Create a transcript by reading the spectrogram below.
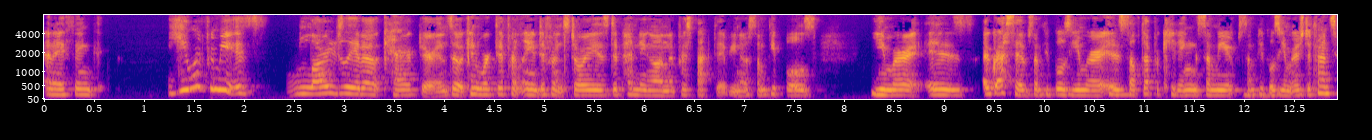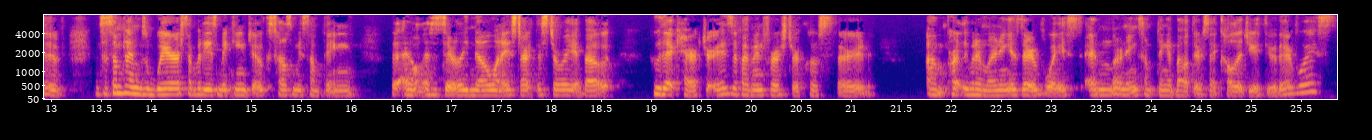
And I think humor for me is largely about character and so it can work differently in different stories depending on the perspective you know some people's humor is aggressive some people's humor is self-deprecating some some people's humor is defensive and so sometimes where somebody is making jokes tells me something that i don't necessarily know when i start the story about who that character is if i'm in first or close third. Um, partly what i'm learning is their voice and learning something about their psychology through their voice.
